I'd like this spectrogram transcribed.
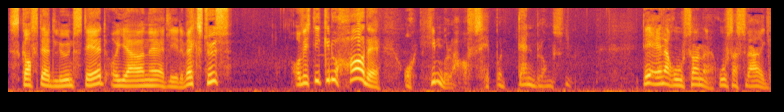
Skaff deg et lunt sted, og gjerne et lite veksthus. Og hvis ikke du har det Å, himmel hav, se på den blomsten! Det er en av rosene. Rosa sverg.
